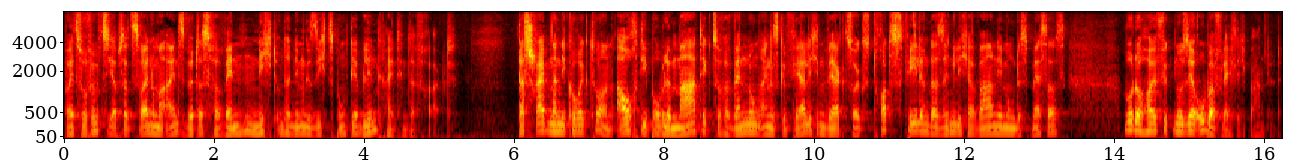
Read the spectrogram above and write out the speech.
bei 250 Absatz 2 Nummer 1 wird das Verwenden nicht unter dem Gesichtspunkt der Blindheit hinterfragt. Das schreiben dann die Korrektoren. Auch die Problematik zur Verwendung eines gefährlichen Werkzeugs trotz fehlender sinnlicher Wahrnehmung des Messers wurde häufig nur sehr oberflächlich behandelt.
